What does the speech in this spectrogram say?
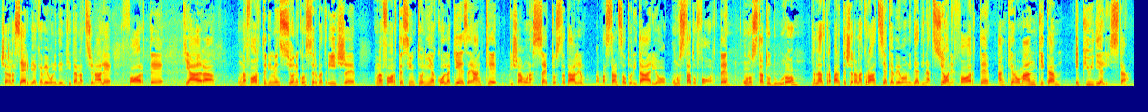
c'era la Serbia che aveva un'identità nazionale forte, chiara, una forte dimensione conservatrice, una forte sintonia con la Chiesa e anche diciamo, un assetto statale abbastanza autoritario, uno Stato forte, uno Stato duro. Dall'altra parte c'era la Croazia che aveva un'idea di nazione forte, anche romantica e più idealista.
